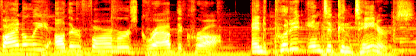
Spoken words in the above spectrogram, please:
Finally, other farmers grab the crop and put it into containers.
